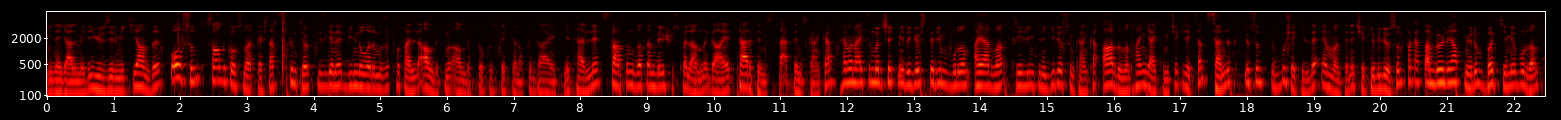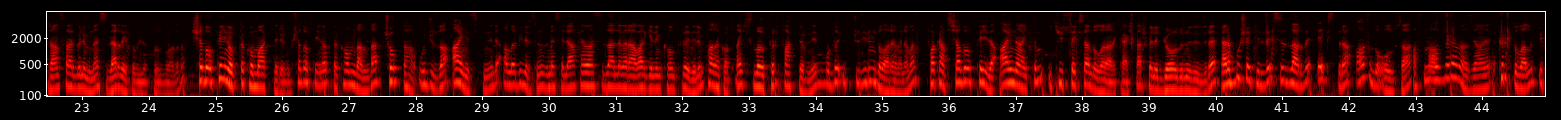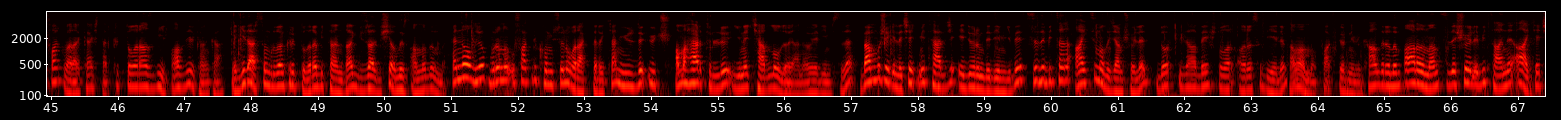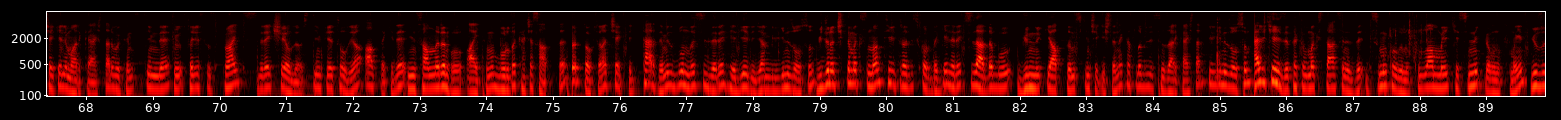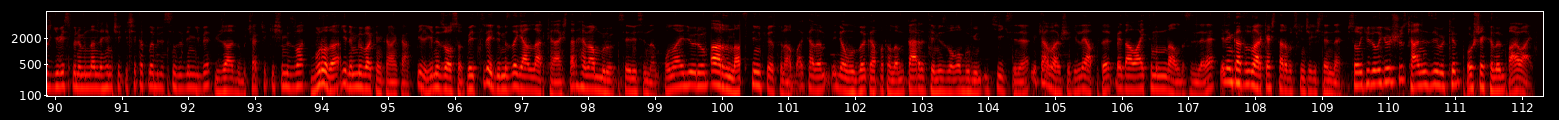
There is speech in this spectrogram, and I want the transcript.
Yine gelmedi. 122 yandı. Olsun. Sağlık olsun arkadaşlar. Sıkıntı yok. Biz gene 1000 dolarımızı totalde aldık mı? Aldık. 986 gayet yeterli. Startımız zaten 500 falandı. Gayet tertemiz. Tertemiz kanka. Hemen itemları çekmeyi de göstereyim. Buradan ayarlar. Tree linkine giriyorsun kanka. Ardından hangi itemi çekeceksen sen de tıklıyorsun. Ve bu şekilde envanterine çekebiliyorsun. Fakat ben böyle yapmıyorum. Bakiyemi buradan transfer bölümünden sizler de yapabiliyorsunuz bu arada. Shadowpay.com'a aktarıyorum. Shadowpay.com'dan da çok daha ucuza aynı skinleri alabilirsiniz. Mesela hemen sizlerle beraber gelin kontrol edelim. Paracord Knife Slaughter Factory Need. Burada 320 dolar hemen hemen. Fakat Shadowpay'de aynı item 280 dolar arkadaşlar. Şöyle gördüğünüz üzere. Yani bu şekilde sizlerde ekstra az da olsa aslında az denemez yani 40 dolarlık bir fark var arkadaşlar. 40 dolar az değil. Az değil kanka. Ya gidersin buradan 40 dolara bir tane daha güzel bir şey alırsın. Anladın mı? He ne oluyor? Buranın ufak bir komisyonu var aktarırken %3 ama her türlü yine karlı oluyor yani öyle diyeyim size. Ben bu şekilde çekmeyi tercih ediyorum dediğim gibi. Size de bir tane item alacağım şöyle 4 ila 5 dolar arası diyelim. Tamam mı? Faktörünü bir kaldıralım. Ardından size şöyle bir tane AK çekelim arkadaşlar. Bakın Steam'de şu sarısı Sprites direkt şey oluyor. Steam fiyatı oluyor. Alttaki de insanların bu item'ı burada kaça sattı? 4.90'a çektik. Tertemiz. Bunu da sizlere hediye edeceğim. Bilginiz olsun. Videonun açıklama kısmından Twitter'a Discord'a gelerek sizler de bu günlük yaptığım skin çekişlerine katılabilirsiniz arkadaşlar. Bilginiz olsun. Hellcase'e takılmak isterseniz de X'min kodunu kullanmayı kesinlikle unutmayın. User Giveaways bölümünden de hem çekilişe katılabilirsiniz dediğim gibi. Güzel bir bıçak çekişimiz var. Buna da gidin bir bakın kanka. Bilginiz olsun. Ve trade'imiz de geldi arkadaşlar. Hemen bunu serisinden onaylıyorum. Ardından Steam fiyatına bakalım. Videomuzu da kapatalım. Tertemiz baba bugün 2x'ini mükemmel bir şekilde yaptı. Bedava item'ını da aldı sizlere. Gelin katılın arkadaşlar bu skin çekişlerine. Bir sonraki videoda görüşürüz. Kendinize iyi bakın. Hoşçakalın. Bay bay.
